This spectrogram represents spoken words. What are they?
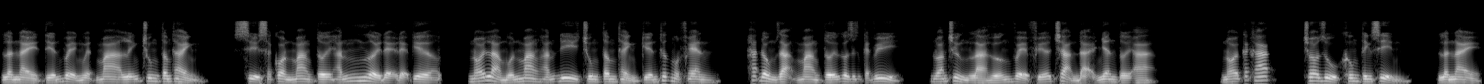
lần này tiến về Nguyệt Ma lĩnh trung tâm thành, xì sẽ còn mang tới hắn người đệ đệ kia, nói là muốn mang hắn đi trung tâm thành kiến thức một phen, hát đồng dạng mang tới Gơ Kẹt Vi, đoán chừng là hướng về phía trản đại nhân tới A. Nói cách khác, cho dù không tính xỉn, lần này,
